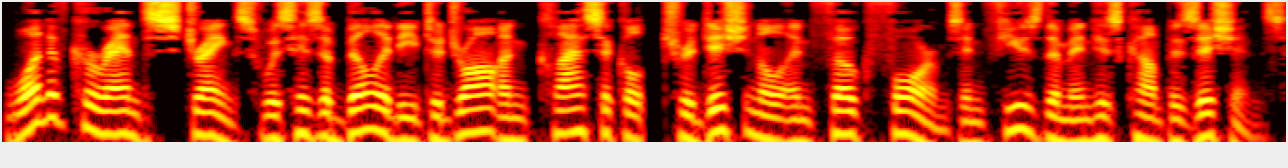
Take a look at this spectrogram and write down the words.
One of Karanth's strengths was his ability to draw on classical, traditional and folk forms and fuse them in his compositions.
